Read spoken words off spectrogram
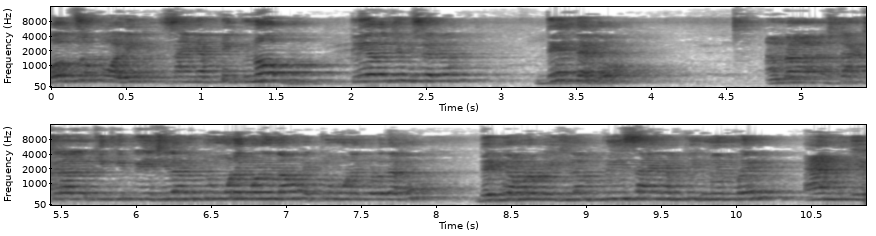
also call it synaptic knob ক্লিয়ার হচ্ছে বিষয়টা? দেন দেখো, আমরা স্ট্রাকচারাল কি কি পেয়েছিলাম একটু মনে করে নাও, একটু মনে করে দেখো। দেখবে আমরা পেয়েছিলাম presynaptic membrane and a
